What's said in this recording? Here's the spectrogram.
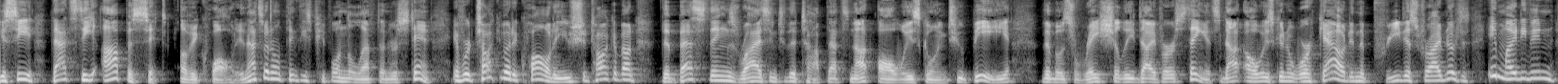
You see, that's the opposite of equality. And that's what I don't think these people on the left understand. If we're talking about equality, you should talk about the best things rising to the top. That's not always going to be the most racially diverse thing. It's not always going to work out in the pre described notions. It might even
